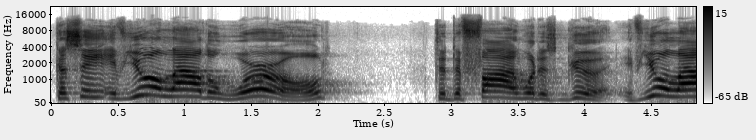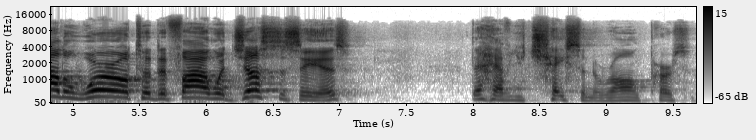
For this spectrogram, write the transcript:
Because, see, if you allow the world to define what is good, if you allow the world to define what justice is, they'll have you chasing the wrong person.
